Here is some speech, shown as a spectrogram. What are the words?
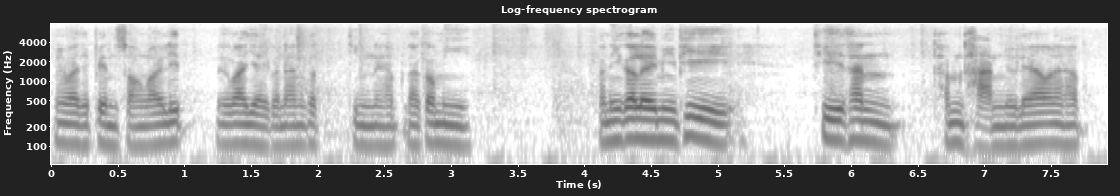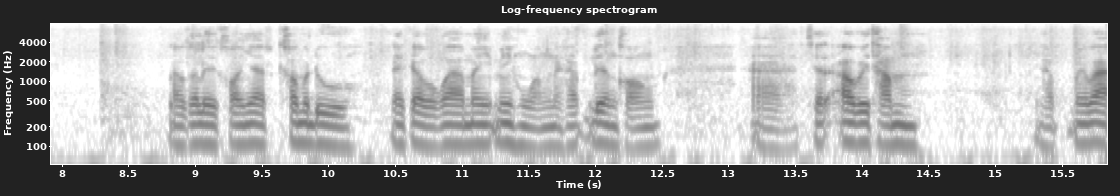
ไม่ว่าจะเป็น 200 ลิตร หรือว่าใหญ่กว่านั้นก็จริงนะครับ แล้วก็มีวันนี้ก็เลยมีพี่ที่ท่านทำฐานอยู่แล้วนะครับ เราก็เลยขออนุญาตเข้ามาดู แล้วก็บอกว่าไม่ไม่ห่วงนะครับ เรื่องของอจะเอาไปทำนะครับไม่ว่า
